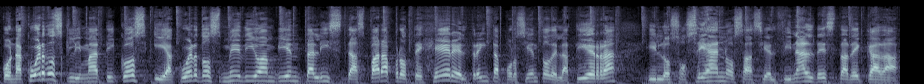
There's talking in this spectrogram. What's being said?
con acuerdos climáticos y acuerdos medioambientalistas para proteger el 30% de la Tierra y los océanos hacia el final de esta década.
